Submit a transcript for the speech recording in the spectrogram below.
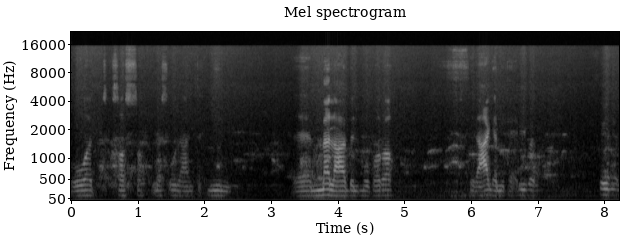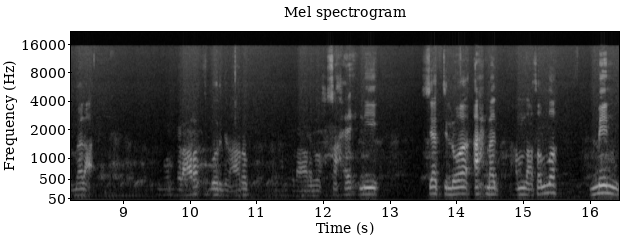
قوات خاصة مسؤول عن تأمين آه، ملعب المباراة في العجمي تقريبا. فين الملعب؟ برج العرب. برج العرب. أيوة، صحح لي سيادة اللواء أحمد محمد عطلة من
